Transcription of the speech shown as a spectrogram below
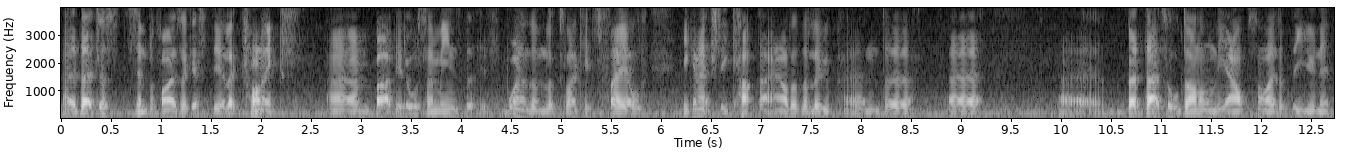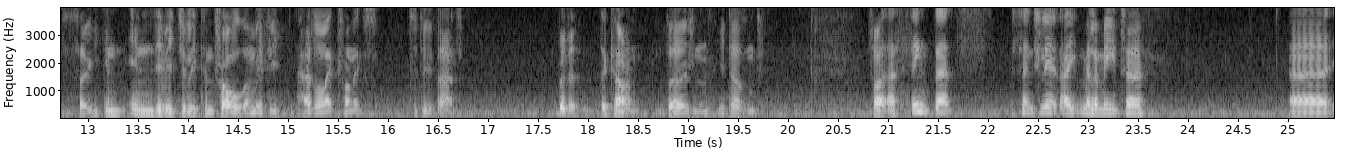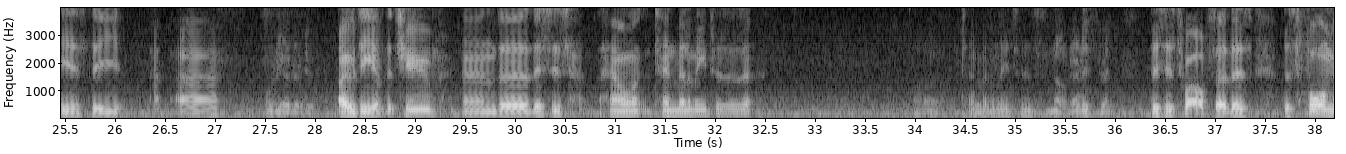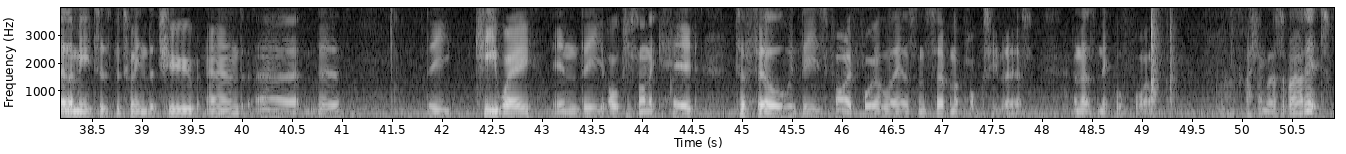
uh, that just simplifies, I guess, the electronics. Um, but it also means that if one of them looks like it's failed, he can actually cut that out of the loop. And uh, uh, uh, but that's all done on the outside of the unit, so he can individually control them if he had electronics to do that. But the current version, he doesn't. So I think that's essentially it. Eight millimeter uh, is the uh, What do you have to do? OD of the tube, and uh, this is how long? Ten millimeters, is it? Uh, Ten millimeters. no, that is 12. This is twelve. So there's there's four millimeters between the tube and uh, the the keyway in the ultrasonic head to fill with these five foil layers and seven epoxy layers, and that's nickel foil. I think that's about it.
